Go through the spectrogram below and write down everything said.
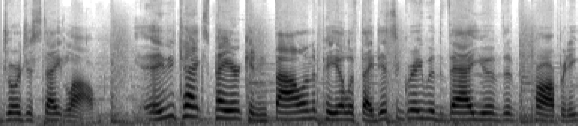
Georgia state law. Any taxpayer can file an appeal if they disagree with the value of the property.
